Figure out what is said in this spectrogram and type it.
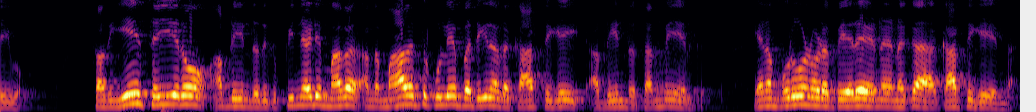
செய்வோம். ஸோ அது ஏன் செய்கிறோம் அப்படின்றதுக்கு பின்னாடி மத அந்த மாதத்துக்குள்ளேயே பார்த்தீங்கன்னா அந்த கார்த்திகை அப்படின்ற தன்மையும் இருக்குது ஏன்னா முருகனோட பேரே என்னன்னாக்கா கார்த்திகேயன் தான்.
